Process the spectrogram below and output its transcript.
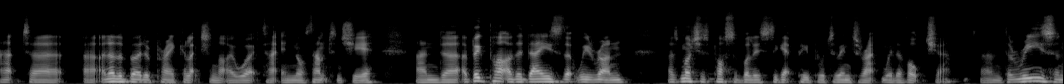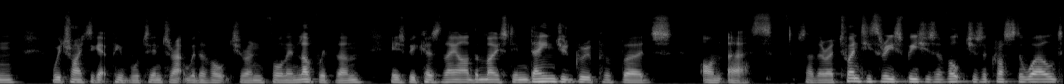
at uh, uh, another bird of prey collection that I worked at in Northamptonshire. And uh, a big part of the days that we run as much as possible is to get people to interact with a vulture. And the reason we try to get people to interact with a vulture and fall in love with them is because they are the most endangered group of birds on Earth. So there are 23 species of vultures across the world.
